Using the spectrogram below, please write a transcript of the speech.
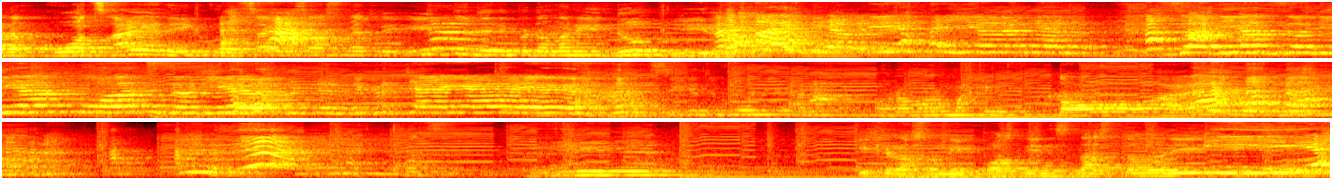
ada quotes aja nih quotes saya di sosmed nih, itu jadi pedoman hidup gila iya iya iya benar zodiak zodiak kuat zodiak dipercaya ya nggak? Apaan sih gitu gua nih orang-orang makin to aja hmm. Ih langsung di post di instastory Iya.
